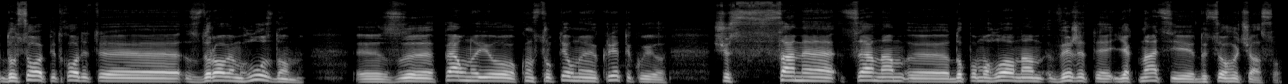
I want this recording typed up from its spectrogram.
до всього підходити здоровим глуздом, з певною конструктивною критикою, що саме це нам допомогло нам вижити як нації до цього часу.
